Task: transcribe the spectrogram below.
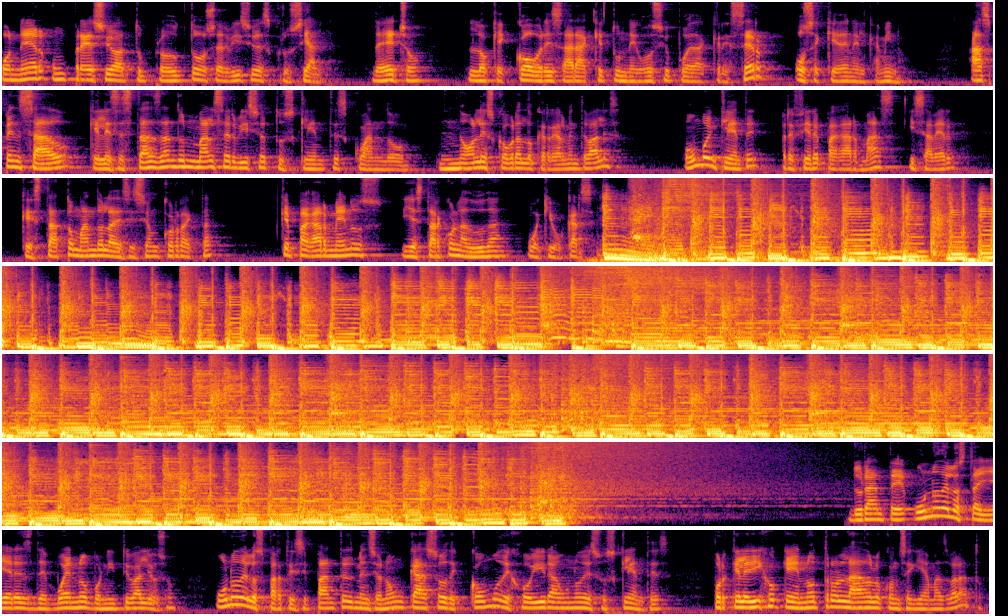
Poner un precio a tu producto o servicio es crucial. De hecho, lo que cobres hará que tu negocio pueda crecer o se quede en el camino. ¿Has pensado que les estás dando un mal servicio a tus clientes cuando no les cobras lo que realmente vales? Un buen cliente prefiere pagar más y saber que está tomando la decisión correcta que pagar menos y estar con la duda o equivocarse. Durante uno de los talleres de Bueno, Bonito y Valioso, uno de los participantes mencionó un caso de cómo dejó ir a uno de sus clientes porque le dijo que en otro lado lo conseguía más barato.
